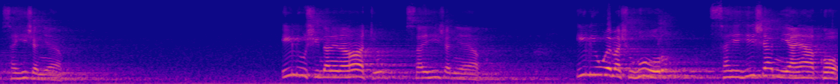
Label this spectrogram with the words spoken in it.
sahihisha nia yako. Ili ushindane na watu, sahihisha nia yako. Ili uwe mashuhur, sahihisha nia yako,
